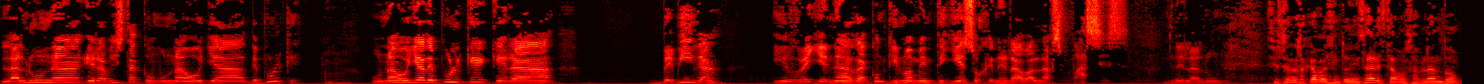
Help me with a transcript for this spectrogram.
la luna era vista como una olla de pulque. Una olla de pulque que era bebida y rellenada continuamente y eso generaba las fases de la luna. Si usted nos acaba de sintonizar, estamos hablando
